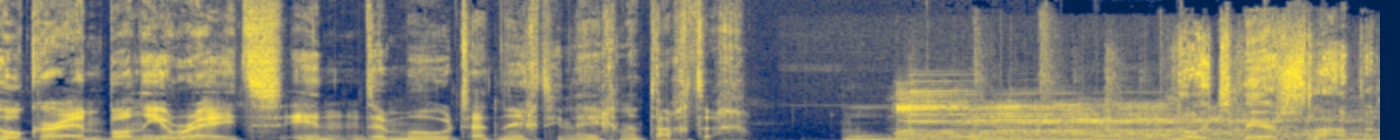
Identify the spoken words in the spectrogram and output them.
Hooker en Bonnie Raitt in The Mood uit 1989. Nooit meer slapen.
